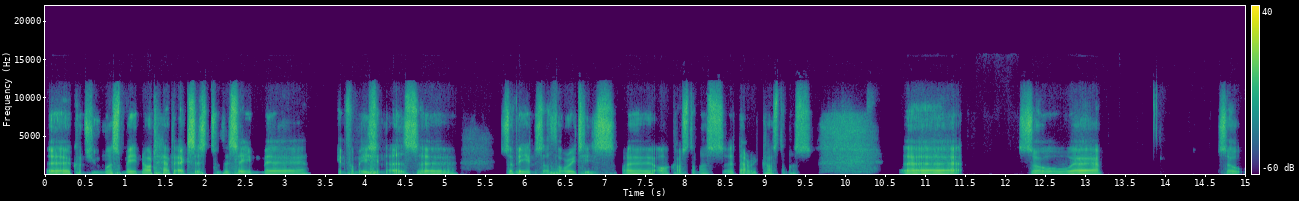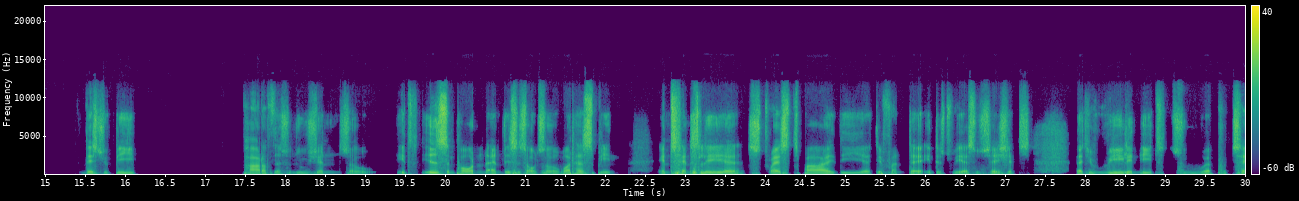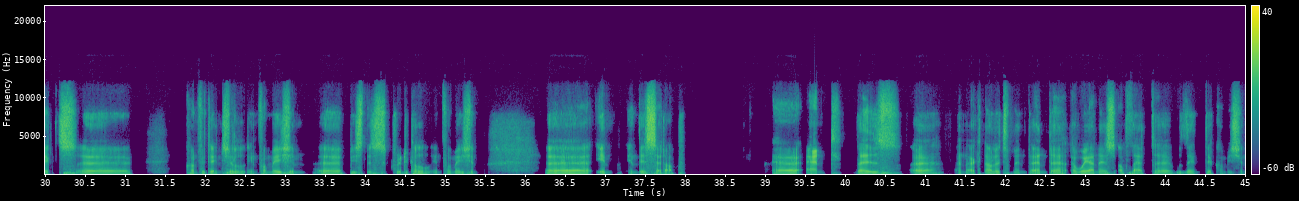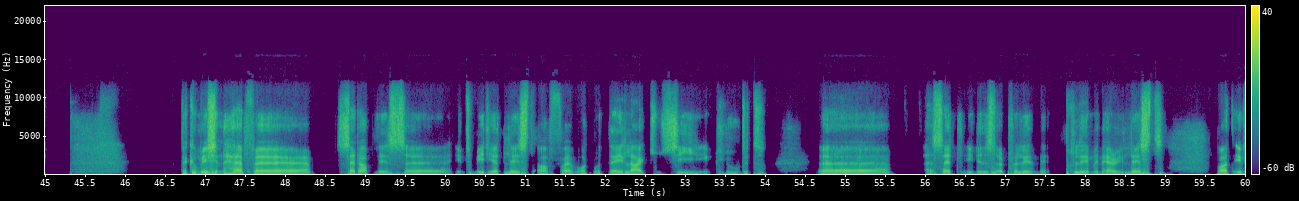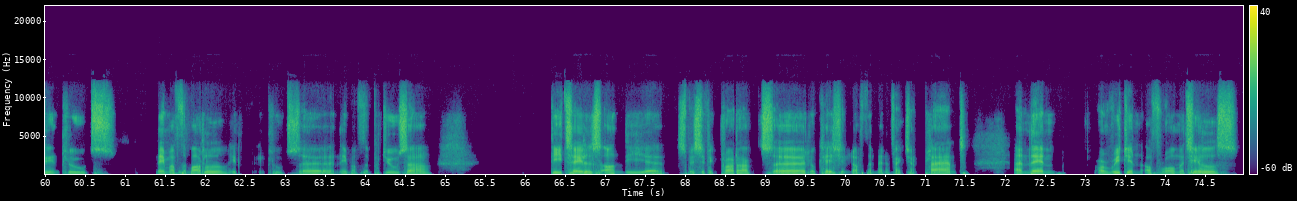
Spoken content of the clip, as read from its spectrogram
uh, consumers may not have access to the same uh, information as uh, surveillance authorities or customers, direct customers. so so this should be part of the solution. So it is important, and this is also what has been intensely uh, stressed by the uh, different uh, industry associations, that you really need to uh, protect uh, confidential information, uh, business critical information in, in this setup. and there is an acknowledgement and awareness of that within the Commission. The Commission have uh, set up this uh, intermediate list of uh, what would they like to see included. Uh, as said, it is a prelim preliminary list, but it includes name of the model, it includes uh, name of the producer, details on the uh, specific products, location of the manufacturing plant, and then origin of raw materials, uh,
